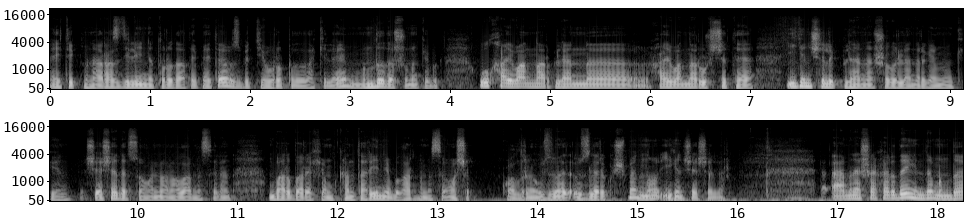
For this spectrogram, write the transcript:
әйтик менә разделение турында дип әйтәбез бит европада да килә монда да шуның кебек. Ул хайваннар белән хайваннар үрчетә игенчелек белән шөгыльләнергә мөмкин. Чәчә дә соңыннан ала мәсәлән барбара һәм кантарини буларны мәсәлән ачык калдырган. Үзләре күчмән но иген чәчәләр ә менә шәһәрдә инде монда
